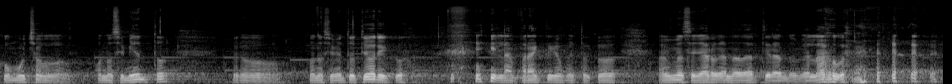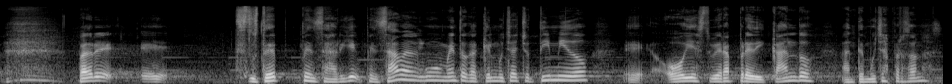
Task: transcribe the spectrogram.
con mucho conocimiento, pero conocimiento teórico, y la práctica me tocó, a mí me enseñaron a nadar tirándome al agua. Padre, eh, ¿usted pensaría, pensaba en algún momento que aquel muchacho tímido hoy estuviera predicando ante muchas personas?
